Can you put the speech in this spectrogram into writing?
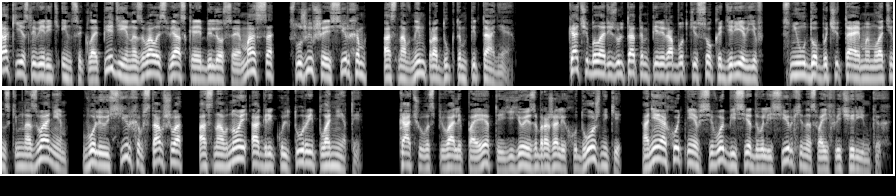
так, если верить энциклопедии, называлась вязкая белесая масса, служившая сирхом основным продуктом питания. Кача была результатом переработки сока деревьев с неудобочитаемым латинским названием, волею сирхов, ставшего основной агрикультурой планеты. Качу воспевали поэты, ее изображали художники, о ней охотнее всего беседовали сирхи на своих вечеринках.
